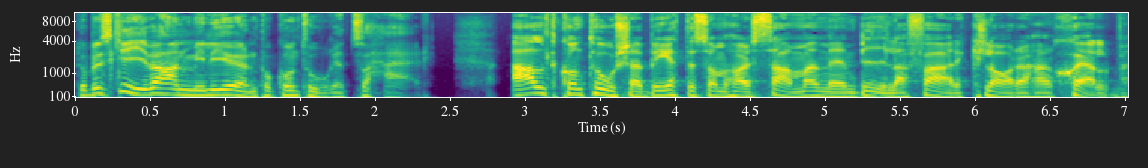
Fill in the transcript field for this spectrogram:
då beskriver han miljön på kontoret så här. Allt kontorsarbete som hör samman med en bilaffär klarar han själv.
